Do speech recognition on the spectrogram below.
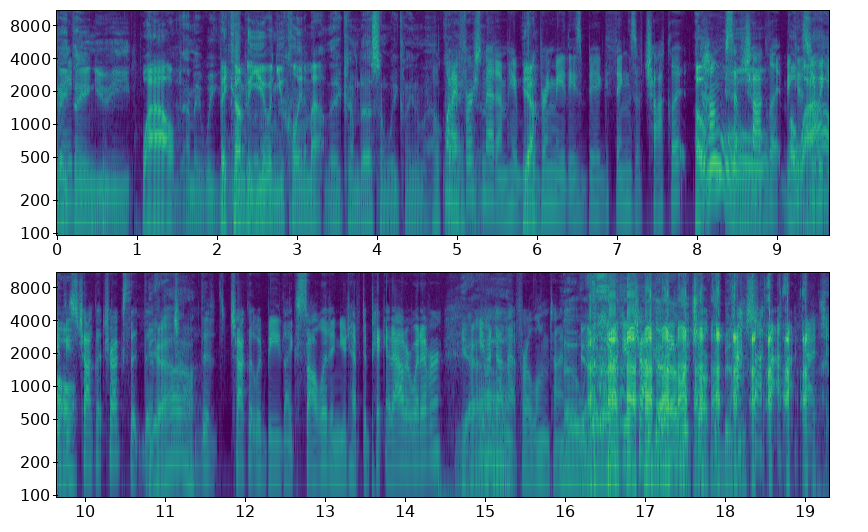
grade- anything you eat. Wow. I mean, we They we come to you all. and you clean them out. They come to us and we clean them out. When I Okay. first met him, he Yeah. would bring me these big things of chocolate, Oh. hunks Oh, of chocolate, because you would get these oh, chocolate trucks that the, Yeah. the chocolate would be like solid and you'd have to pick it out or whatever. Yeah. You haven't done that for a long time. No, we Yeah. got out, Do we got out of the chocolate business. gotcha.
